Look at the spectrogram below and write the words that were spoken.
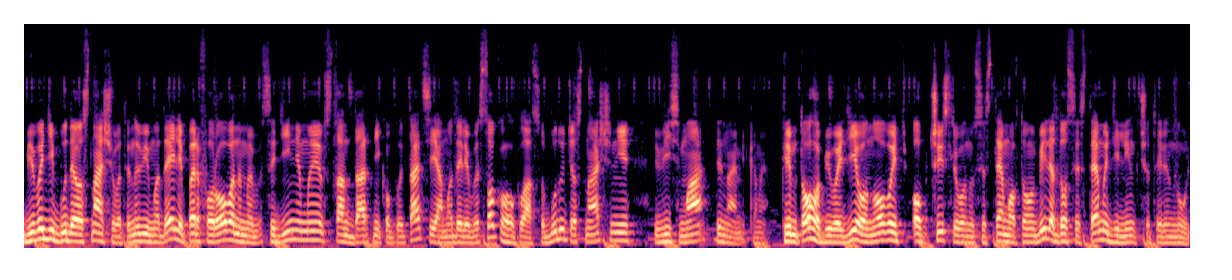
BVD буде оснащувати нові моделі перфорованими сидіннями в стандартній комплектації, а моделі високого класу будуть оснащені вісьма динаміками. Крім того, BYD оновить обчислювану систему автомобіля до системи D-Link 4.0.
